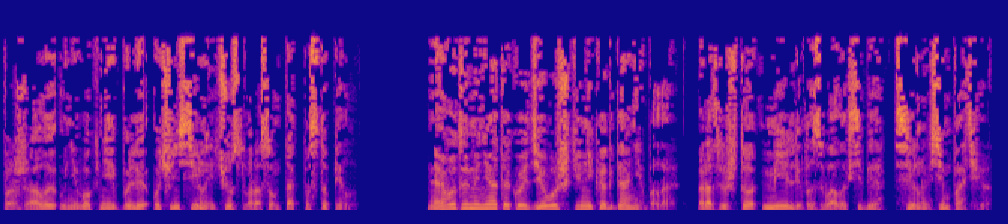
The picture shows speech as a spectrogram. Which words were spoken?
Пожалуй, у него к ней были очень сильные чувства, раз он так поступил. А вот у меня такой девушки никогда не было, разве что Милли вызывала к себе сильную симпатию,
